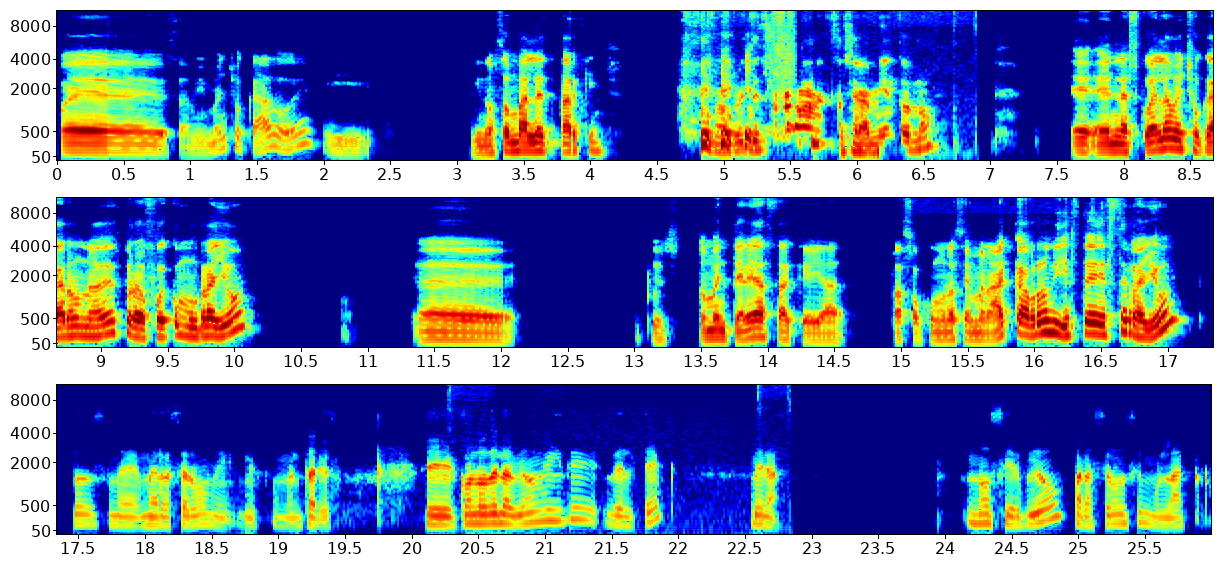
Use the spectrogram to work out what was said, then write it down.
Pues a mí me han chocado, ¿eh? Y, no son Ballet Parkins. No, te chocaron en el estacionamiento, ¿no? Eh, en la escuela me chocaron una vez, pero fue como un rayón. Eh, pues no me enteré hasta que ya pasó como una semana. Ah, cabrón, ¿y este, este rayón? Entonces me, reservo mis comentarios. Eh, con lo del avión y del TEC, mira, nos sirvió para hacer un simulacro,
